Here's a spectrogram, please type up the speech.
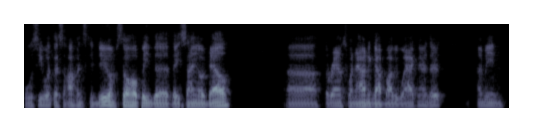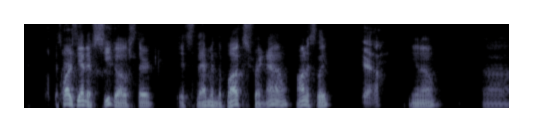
we'll see what this offense can do. I'm still hoping the they sign Odell. Uh, the Rams went out and got Bobby Wagner. They're, I mean, as far as the NFC goes, they're it's them and the Bucs right now. Honestly, Yeah. you know, uh,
